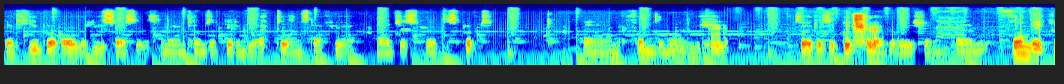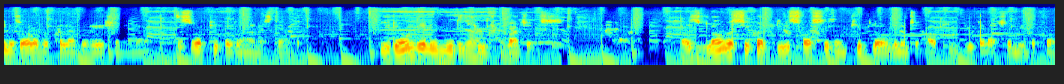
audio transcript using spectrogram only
that he brought all the resources, you know, in terms of getting the actors and stuff here. I just wrote the script and filmed the movie. Mm. So it was a good collaboration. And filmmaking is all about collaboration, you know. This is what people don't understand. You don't really need a Yeah. huge budget. As long as you got resources and people are willing to help you, you can actually make a film.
